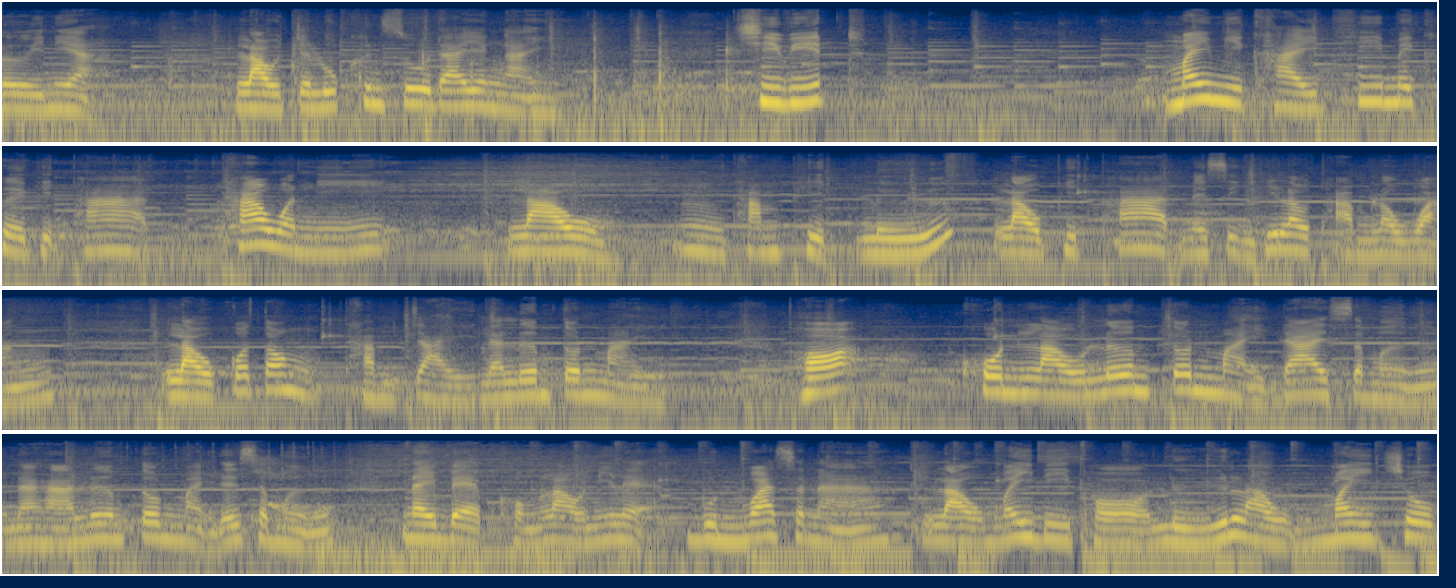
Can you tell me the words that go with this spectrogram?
เลยเนี่ยเราจะลุกขึ้นสู้ได้ยังไง ชีวิต ไม่มีใครที่ไม่เคยผิดพลาด ถ้าวันนี้เราทำผิดหรือเราผิดพลาดในสิ่งที่เราทำเราหวัง เราก็ต้องทำใจและเริ่มต้นใหม่ เพราะ คนเราเริ่มต้นใหม่ได้เสมอนะคะ เริ่มต้นใหม่ได้เสมอ ในแบบของเรานี่แหละ บุญวาสนาเราไม่ดีพอ หรือเราไม่โชค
